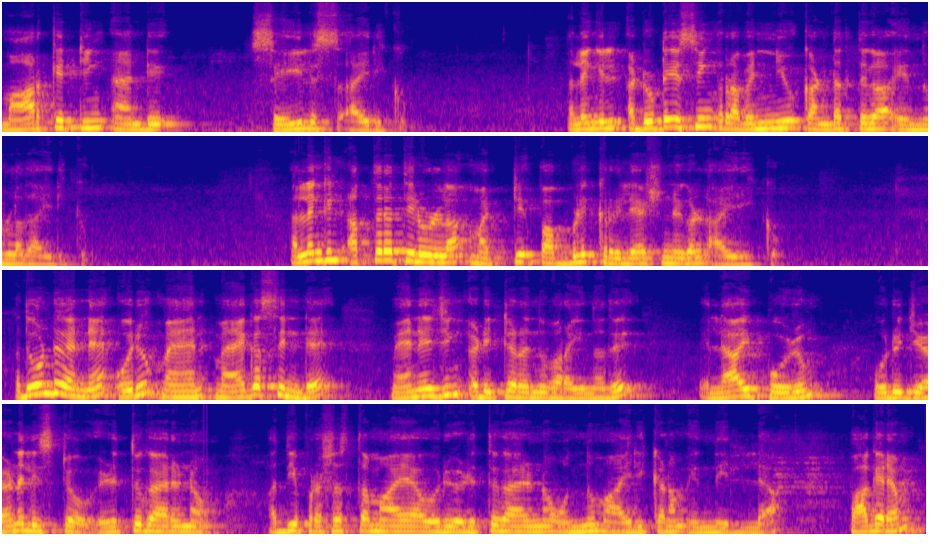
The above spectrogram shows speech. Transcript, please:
മാർക്കറ്റിംഗ് ആൻഡ് സെയിൽസ് ആയിരിക്കും. അല്ലെങ്കിൽ അഡ്വർടൈസിംഗ് റവന്യൂ കണ്ടെത്തുക എന്നുള്ളതായിരിക്കും. അല്ലെങ്കിൽ അത്തരത്തിലുള്ള മറ്റ് പബ്ലിക് റിലേഷനുകൾ ആയിരിക്കും. അതുകൊണ്ട് തന്നെ ഒരു മാ മാഗസിന്റെ മാനേജിംഗ് എഡിറ്റർ എന്ന് പറയുന്നത് എല്ലായ്പ്പോഴും ഒരു ജേർണലിസ്റ്റോ എഴുത്തുകാരനോ അതിപ്രശസ്തമായ ഒരു എഴുത്തുകാരനോ ഒന്നും ആയിരിക്കണം എന്നില്ല. പകരം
